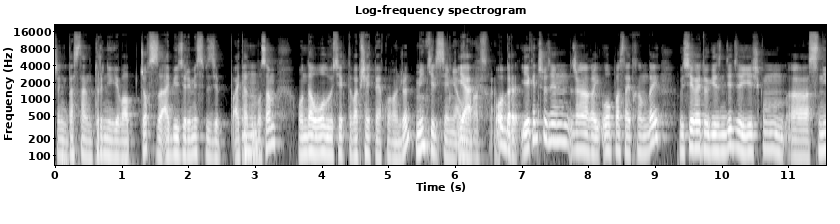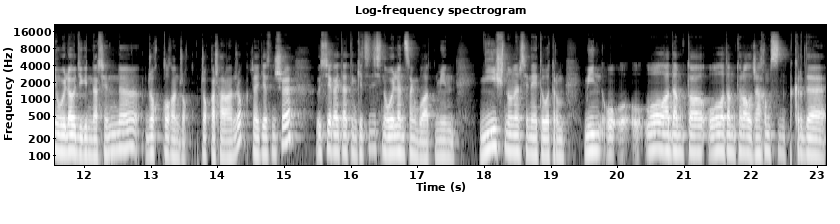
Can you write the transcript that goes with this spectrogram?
және дастанның түріне келіп алып жоқ сіз абьюзер емессіз деп айтатын болсам онда ол өсекті вообще айтпай ақ қойған жөн. Мен келісемін иә. ол бір. Екіншіден жаңағы ол баста айтқанымдай өсек айту кезінде де ешкім ә, сыни ойлау деген нәрсені жоқ қылған жоқ жоққа шығарған жоқ. Сәйкесінше өсек айтатын кезде де сен ойлансаң болады мен не үшін ол нәрсені айтып отырмын? Мен ол адам ол адам туралы жағымсыз пікірді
